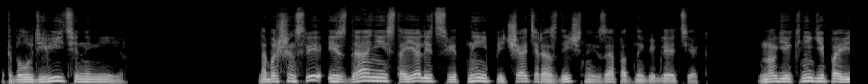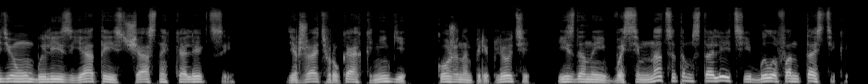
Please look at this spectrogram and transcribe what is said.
Это был удивительный мир. На большинстве изданий стояли цветные печати различных западных библиотек. Многие книги, по-видимому, были изъяты из частных коллекций. Держать в руках книги в кожаном переплете, изданные в XVIII столетии, было фантастикой.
